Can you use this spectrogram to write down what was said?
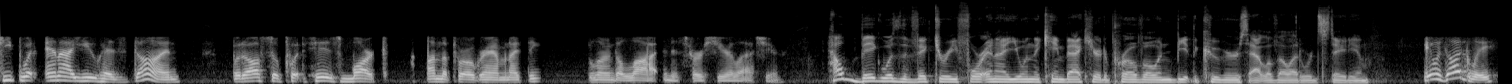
keep what NIU has done, but also put his mark on the program. And I think he learned a lot in his first year last year. How big was the victory for NIU when they came back here to Provo and beat the Cougars at LaVell Edwards Stadium? It was ugly.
